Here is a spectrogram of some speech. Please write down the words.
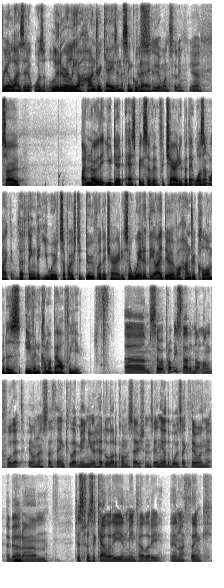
realized that it was literally hundred k's in a single Just, day. yeah, one sitting. Yeah. So I know that you did aspects of it for charity, but that wasn't like the thing that you were supposed to do for the charity. So where did the idea of hundred kilometers even come about for you? Um, so it probably started not long before that, to be honest. I think like me and you had had a lot of conversations, and the other boys like Theo and that about um, just physicality and mentality. And I think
